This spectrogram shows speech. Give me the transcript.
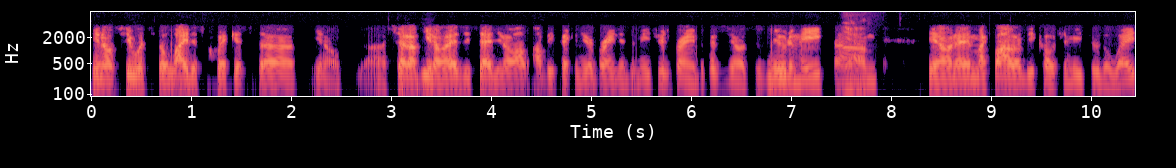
you know see what's the lightest, quickest uh, you know uh, setup. You know, as you said, you know I'll, I'll be picking your brain and Dimitri's brain because you know this is new to me. Yeah. Um, you know, and, and my father would be coaching me through the way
